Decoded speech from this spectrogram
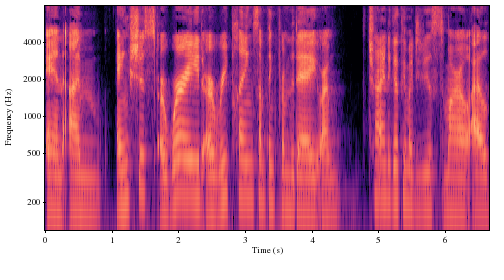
and I'm anxious or worried or replaying something from the day, or I'm trying to go through my to do list tomorrow, I'll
